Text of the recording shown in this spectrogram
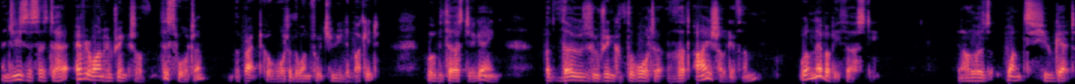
And Jesus says to her, Everyone who drinks of this water, the practical water, the one for which you need a bucket, will be thirsty again. But those who drink of the water that I shall give them will never be thirsty. In other words, once you get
